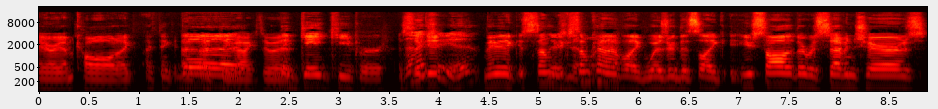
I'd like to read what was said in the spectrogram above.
area called I, I think I, I think I could do the gatekeeper. Is It's that the actually gate- it? Maybe like some no some kind way. of like wizard that's like you saw that there was seven chairs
